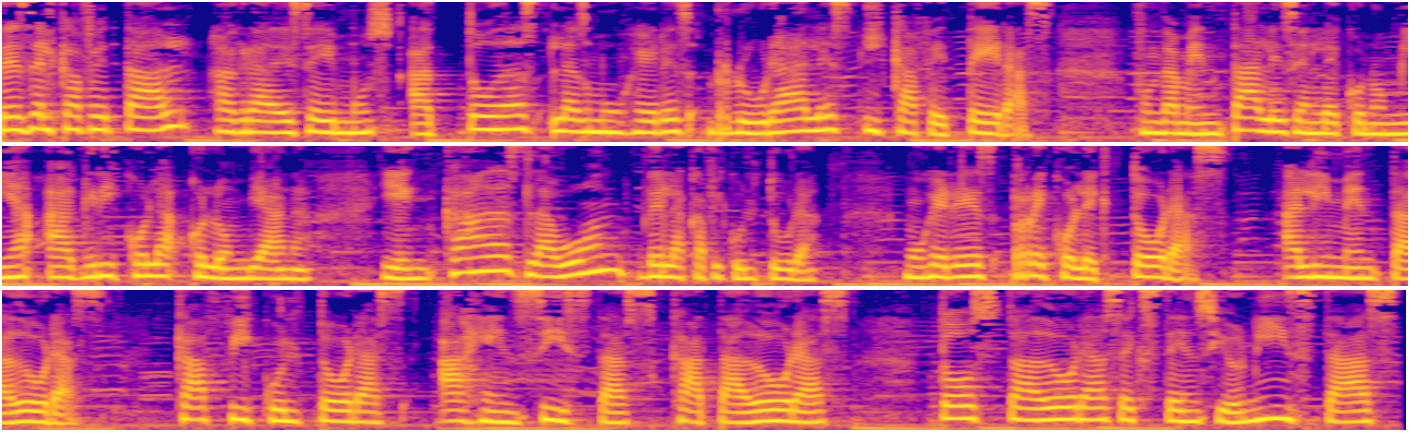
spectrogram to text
Desde el cafetal agradecemos a todas las mujeres rurales y cafeteras, fundamentales en la economía agrícola colombiana y en cada eslabón de la caficultura. Mujeres recolectoras, alimentadoras, caficultoras, agencistas, catadoras, tostadoras, extensionistas,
